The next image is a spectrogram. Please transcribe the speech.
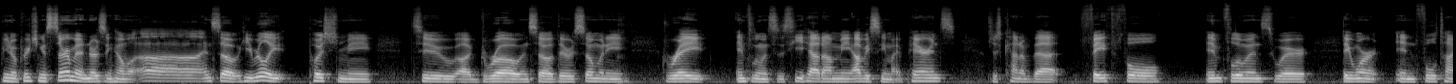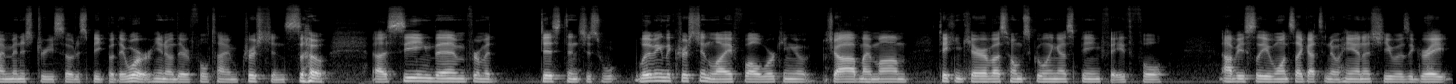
you know, preaching a sermon at nursing home? Uh, and so he really pushed me to uh, grow. And so there were so many great influences he had on me. Obviously, my parents, just kind of that faithful influence where they weren't in full time ministry, so to speak, but they were. You know, they're full time Christians. So uh, seeing them from a distance, just w- living the Christian life while working a job, my mom taking care of us, homeschooling us, being faithful. Obviously, once I got to know Hannah, she was a great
